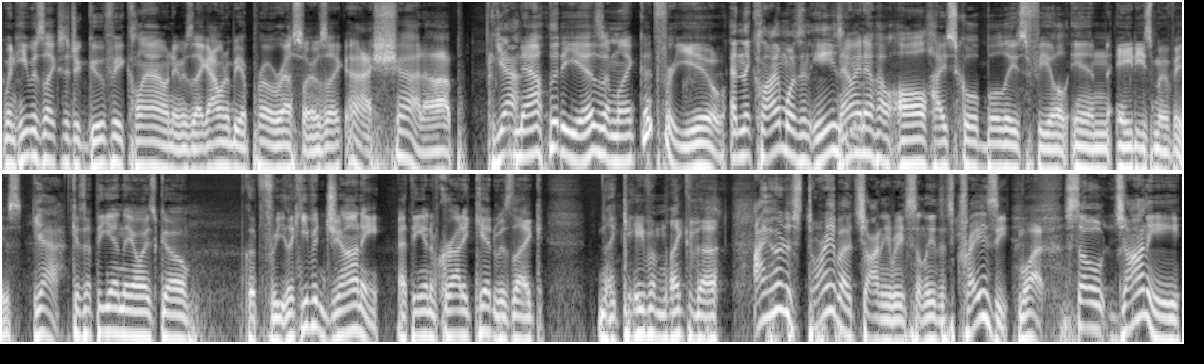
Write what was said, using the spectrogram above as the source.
When he was like such a goofy clown, he was like, "I want to be a pro wrestler." I was like, "Ah, shut up." yeah. Now that he is, I'm like, "Good for you." and the climb wasn't easy. Now I know how all high school bullies feel in '80s movies. Yeah, Because at the end, they always go, "Good for you." Like even Johnny at the end of Karate Kid was like, like gave him like the I heard a story about Johnny recently that's crazy. what? So Johnny,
